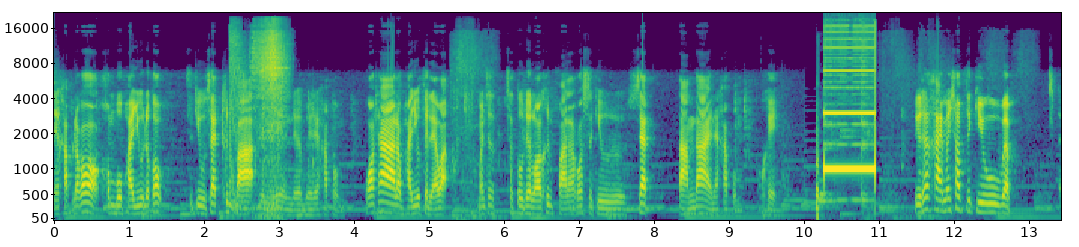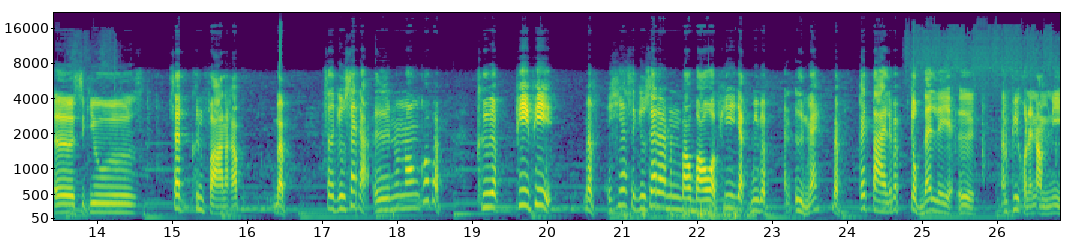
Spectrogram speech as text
นะครับแล้วก็คอมโบพายุแล้วก็สกิลแซดขึ้นฟ้าอย่างนี้เหมือนเดิมเลยนะครับผม เพราะถ้าเราพายุเสร็จแล้วอะ มันจะศัตรูจะลอยขึ้นฟ้าแล้วก็สกิลแซดตามได้นะครับผม โอเค หรือถ้าใครไม่ชอบสกิลแบบ เออสกิลแซดขึ้นฟ้านะครับ แบบสกิลแซดอะ เออ น้องๆ ก็แบบ คือแบบพี่พี่แบบไอ้เฮียสกิลแซดมันเบาๆอะพี่อยากมีแบบอันอื่นไหมแบบใกล้ตายแล้วแบบจบได้เลยอะเออนั้นพี่ขอแนะนำนี่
